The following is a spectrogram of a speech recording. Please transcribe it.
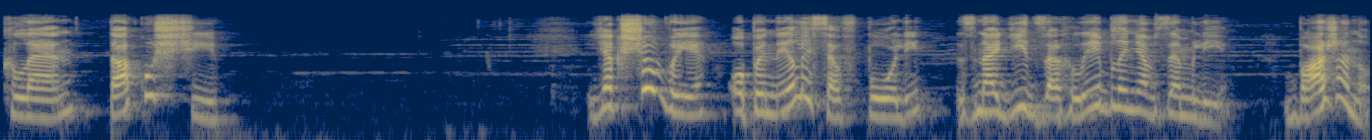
клен та кущі. Якщо ви опинилися в полі, знайдіть заглиблення в землі. Бажано,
